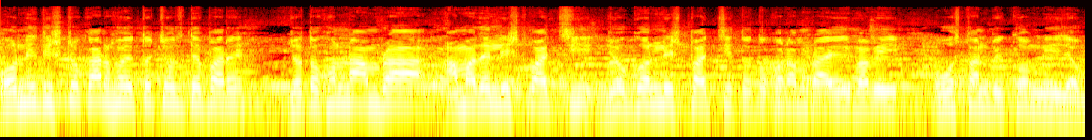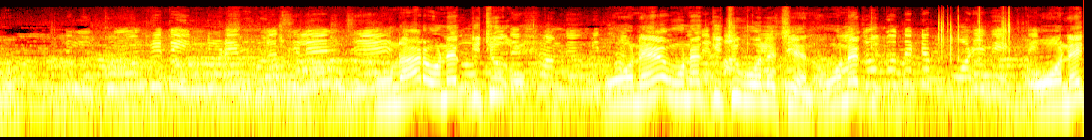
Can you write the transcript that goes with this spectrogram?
অনির্দিষ্টকাল হয়তো চলতে পারে। যতক্ষণ না আমরা আমাদের লিস্ট পাচ্ছি যোগ্য লিস্ট পাচ্ছি ততক্ষণ আমরা এইভাবেই অবস্থান বিক্ষোভ নিয়ে যাব। ওনার অনেক কিছু অনেক অনেক কিছু বলেছেন। অনেক অনেক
